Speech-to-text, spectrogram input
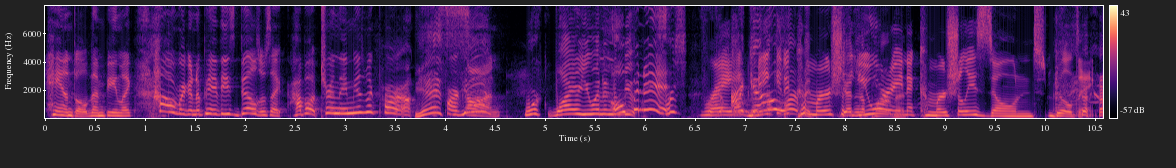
handle them being like, how are we going to pay these bills? It was like, how about turn the amusement park, on? Yes, park yeah. on? Work. Why are you in an Open amu- it. First- Right. I get Make it a commercial. Get an You are in a commercially zoned building.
